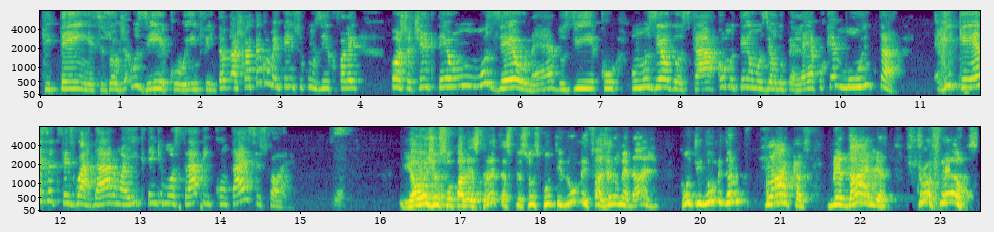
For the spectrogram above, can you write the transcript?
que tem esses objetos, o Zico, enfim, então, acho que até comentei isso com o Zico, falei, poxa, tinha que ter um museu, né, do Zico, um museu do Oscar, como tem o um museu do Pelé, porque é muita riqueza que vocês guardaram aí que tem que mostrar, tem que contar essa história. E hoje eu sou palestrante, as pessoas continuam me fazendo homenagem continuam me dando placas, medalhas, troféus.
